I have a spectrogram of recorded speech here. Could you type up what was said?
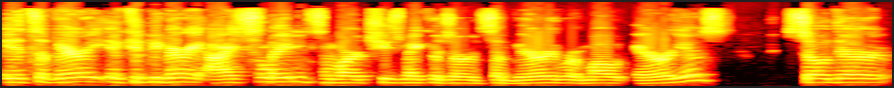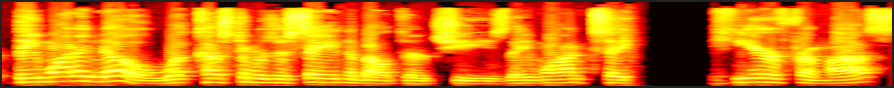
it's a very it could be very isolating. Some of our cheesemakers are in some very remote areas. So they're they want to know what customers are saying about their cheese. They want to hear from us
